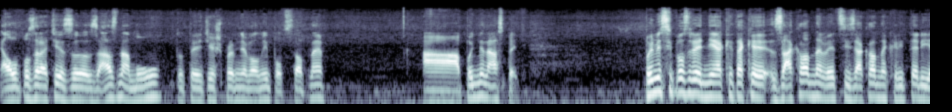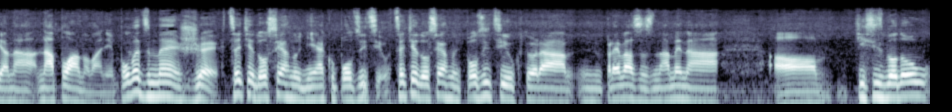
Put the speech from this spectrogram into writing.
alebo pozeráte z záznamu, toto je tiež pre mňa veľmi podstatné. A poďme naspäť. Poďme si pozrieť nejaké také základné veci, základné kritéria na, na plánovanie. Povedzme, že chcete dosiahnuť nejakú pozíciu. Chcete dosiahnuť pozíciu, ktorá mm, pre vás znamená uh, tisíc bodov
